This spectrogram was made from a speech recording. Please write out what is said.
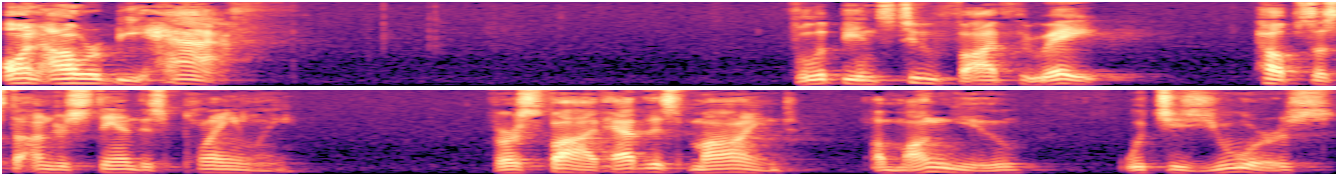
on our behalf. Philippians 2 5 through 8 helps us to understand this plainly. Verse 5 Have this mind among you, which is yours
